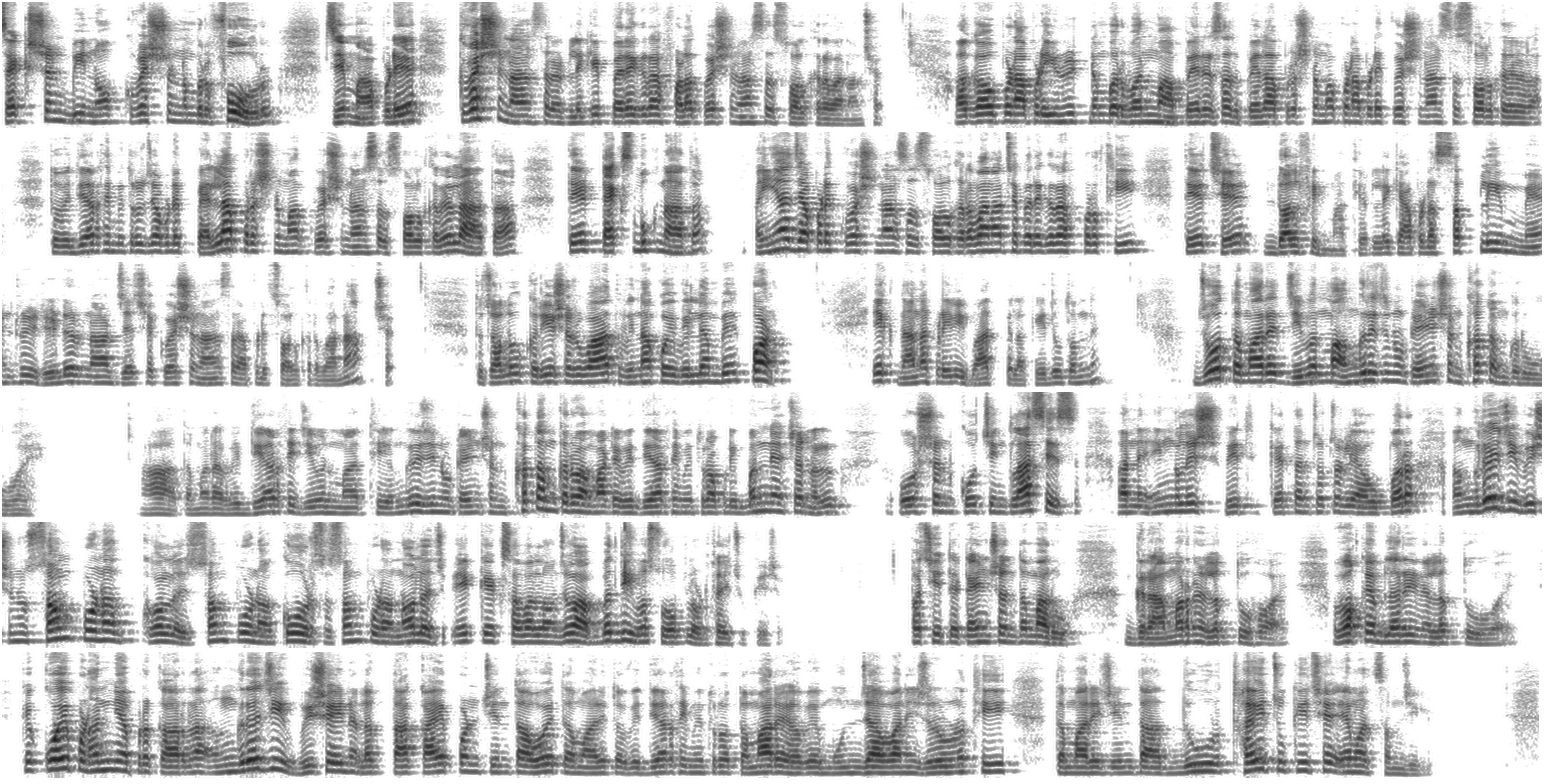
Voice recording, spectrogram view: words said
સેક્શન બી નો ક્વેશ્ચન નંબર ફોર જેમાં આપણે ક્વેશ્ચન આન્સર એટલે કે પેરેગ્રાફવાળા ક્વેશ્ચન આન્સર સોલ્વ કરવાના છે. અગાઉ પણ આપણે યુનિટ નંબર વનમાં પેરેસર પહેલા પ્રશ્નમાં પણ આપણે ક્વેશ્ચન આન્સર સોલ્વ કરેલા. તો વિદ્યાર્થી મિત્રો, જે આપણે પહેલા પ્રશ્નમાં ક્વેશ્ચન આન્સર સોલ્વ કરેલા હતા, તે ટેક્સ્ટ બુકના હતા. અહીંયા જે આપણે ક્વેશ્ચન આન્સર સોલ્વ કરવાના છે પેરેગ્રાફ પરથી. તે છે ડોલ્ફિનમાંથી એટલે કે આપણા સપ્લિમેન્ટરી રીડરના જે છે ક્વેશ્ચન આન્સર આપણે સોલ્વ કરવાના છે. તો ચાલો કરીએ શરૂઆત, વિના કોઈ વિલંબે. પણ એક નાનકડી એવી વાત પેલા કહી દઉં તમને. જો તમારે જીવનમાં અંગ્રેજીનું ટેન્શન ખતમ કરવું હોય, હા, તમારા વિદ્યાર્થી જીવનમાંથી અંગ્રેજીનું ટેન્શન ખતમ કરવા માટે વિદ્યાર્થી મિત્રો, આપણી બંને ચેનલ ઓશન કોચિંગ ક્લાસીસ અને ઇંગ્લિશ વિથ કેતન ચોટલિયા ઉપર અંગ્રેજી વિશેનું સંપૂર્ણ કોલેજ સંપૂર્ણ કોર્સ સંપૂર્ણ નોલેજ એક એક સવાલનો જવાબ બધી વસ્તુ અપલોડ થઈ ચૂકી છે. પછી તે ટેન્શન તમારું ગ્રામરને લગતું હોય વોકેબલરીને લગતું હોય કે કોઈ પણ અન્ય પ્રકારના અંગ્રેજી વિષયને લગતા કાંઈ પણ ચિંતા હોય તમારી, તો વિદ્યાર્થી મિત્રો, તમારે હવે મૂંઝાવવાની જરૂર નથી. તમારી ચિંતા દૂર થઈ ચૂકી છે એમ જ સમજી લો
